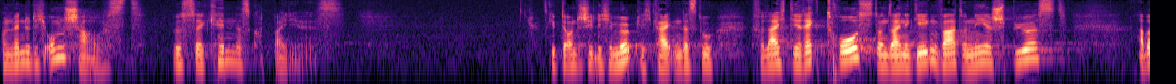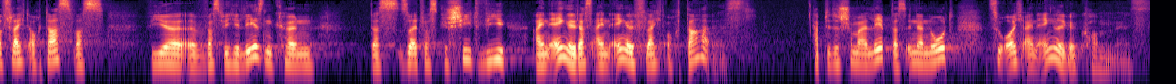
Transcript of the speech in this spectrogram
Und wenn du dich umschaust, wirst du erkennen, dass Gott bei dir ist. Es gibt ja unterschiedliche Möglichkeiten, dass du vielleicht direkt Trost und seine Gegenwart und Nähe spürst, aber vielleicht auch das, was wir, äh, was wir hier lesen können, dass so etwas geschieht wie ein Engel, dass ein Engel vielleicht auch da ist. Habt ihr das schon mal erlebt, dass in der Not zu euch ein Engel gekommen ist?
